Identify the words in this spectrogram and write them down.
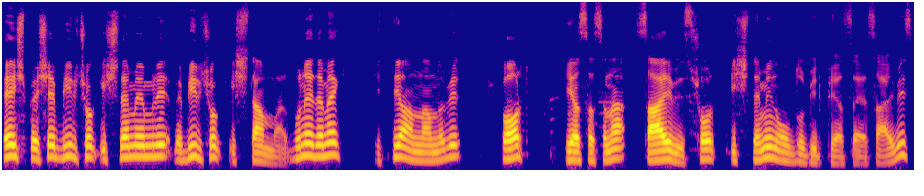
Peş peşe birçok işlem emri ve birçok işlem var. Bu ne demek? Ciddi anlamda bir short piyasasına sahibiz. Short işlemin olduğu bir piyasaya sahibiz.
